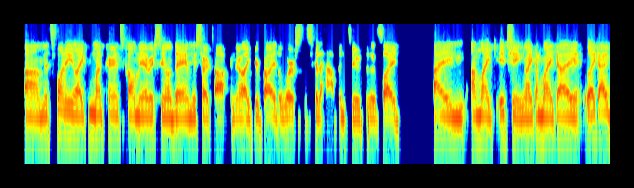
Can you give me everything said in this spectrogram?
um, it's funny. Like my parents call me every single day, and we start talking. They're like, "You're probably the worst that's gonna happen to," because it's like I'm I'm like itching. Like I'm like I like I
